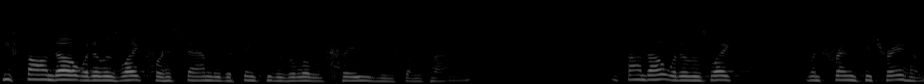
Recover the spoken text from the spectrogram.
He found out what it was like for his family to think he was a little crazy sometimes. He found out what it was like when friends betray him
